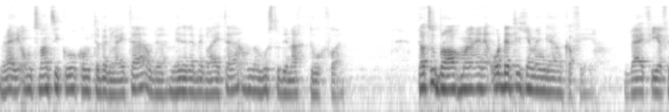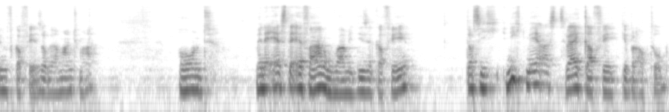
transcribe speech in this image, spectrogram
weil um 20 Uhr kommt der Begleiter oder mehrere Begleiter und dann musst du die Nacht durchfahren. Dazu braucht man eine ordentliche Menge an Kaffee. Drei, vier, fünf Kaffee sogar manchmal. Und meine erste Erfahrung war mit diesem Kaffee, dass ich nicht mehr als zwei Kaffee gebraucht habe.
